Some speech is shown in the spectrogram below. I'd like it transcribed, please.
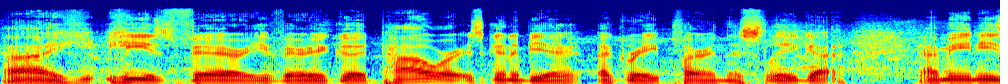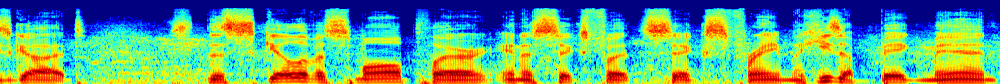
Uh, he, he, is very, very good. Power is going to be a, a, great player in this league. I, I mean, he's got the skill of a small player in a six foot six frame. Like he's a big man,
